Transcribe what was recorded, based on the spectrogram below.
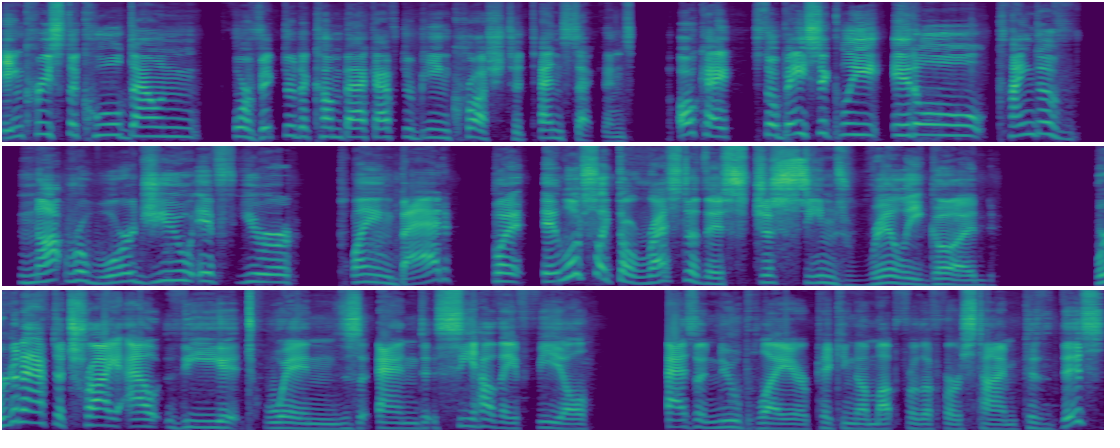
Increase the cooldown for Victor to come back after being crushed to 10 seconds. Okay, so basically, it'll kind of not reward you if you're playing bad, but it looks like the rest of this just seems really good. we're gonna have to try out the twins and see how they feel as a new player picking them up for the first time. Because this,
